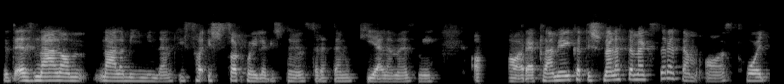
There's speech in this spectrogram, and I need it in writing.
Tehát ez nálam, nálam így mindent visz, és szakmailag is nagyon szeretem kielemezni a reklámjaikat, és mellette meg szeretem azt, hogy,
